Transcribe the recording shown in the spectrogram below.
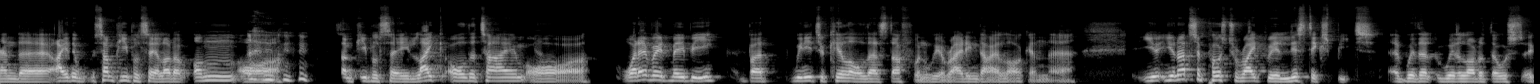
And uh, either some people say a lot of um or some people say like all the time or whatever it may be but we need to kill all that stuff when we are writing dialogue and uh, you, are not supposed to write realistic speech uh, with a, with a lot of those uh,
